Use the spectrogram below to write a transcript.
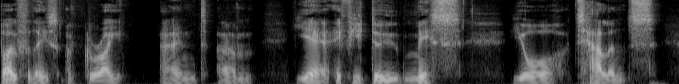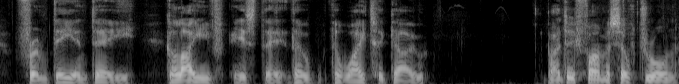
both of these are great, and um, yeah, if you do miss your talents from D and D, Glaive is the, the the way to go. But I do find myself drawn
